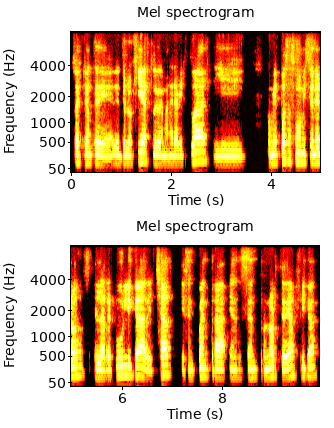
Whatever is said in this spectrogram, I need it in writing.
soy estudiante de, teología, estudio de manera virtual y con mi esposa somos misioneros en la República de Chad, que se encuentra en centro norte de África.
